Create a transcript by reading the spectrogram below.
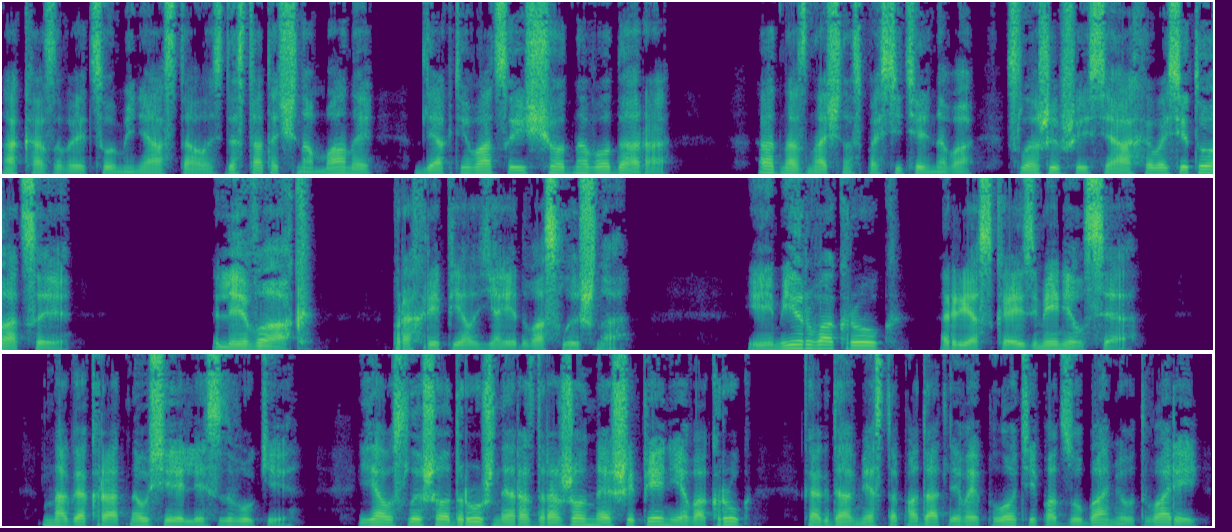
Оказывается, у меня осталось достаточно маны для активации еще одного дара, однозначно спасительного сложившейся аховой ситуации. «Левак!» – прохрипел я едва слышно. И мир вокруг резко изменился. Многократно усилились звуки. Я услышал дружное раздраженное шипение вокруг, когда вместо податливой плоти под зубами у тварей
